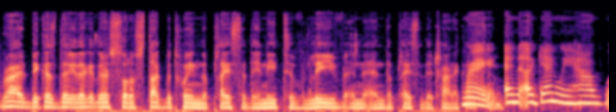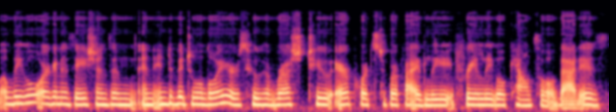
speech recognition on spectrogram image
Right, because they they're sort of stuck between the place that they need to leave and, and the place that they're trying to come right. to. and again, we have legal organizations and, and individual lawyers who have rushed to airports to provide le- free legal counsel. That is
